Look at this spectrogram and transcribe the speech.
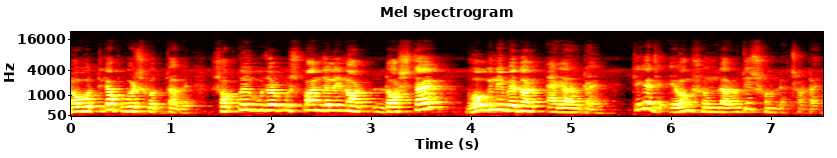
নববর্তিকা প্রবেশ করতে হবে। সপ্তমী পুজোর পুষ্পাঞ্জলি ন দশটায়, ভোগ নিবেদন এগারোটায়, ঠিক আছে? এবং সন্ধ্যা আরতি সন্ধ্যা ছটায়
